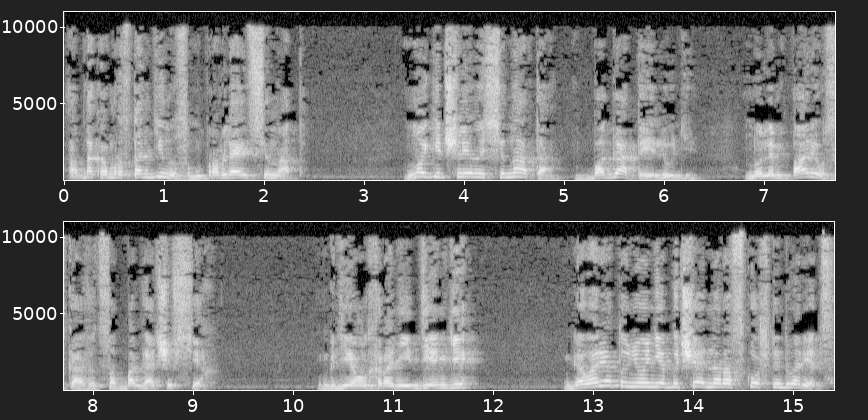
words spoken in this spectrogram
однако Мрастандиносом управляет Сенат. Многие члены Сената – богатые люди, но Лимпариус, кажется, богаче всех. Где он хранит деньги? Говорят, у него необычайно роскошный дворец.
